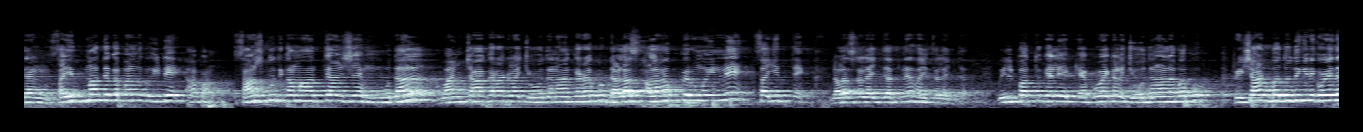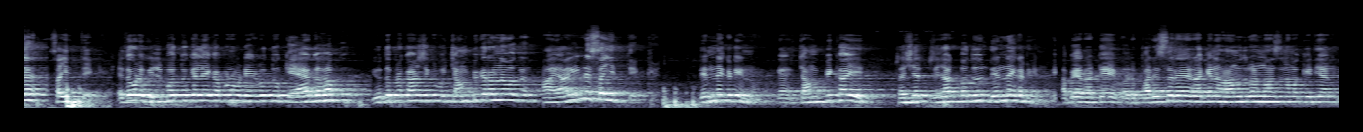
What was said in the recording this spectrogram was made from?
දැන් සයිත් මාත් එක්ක බලනකොට ඊට අපන් සංස්කෘතික අමාත්‍යාංශයේ මුදල් වංචා කරා කියලා චෝදනා කරපු ඩලස් අලහප් පෙරුම ඉන්නේ සයිත් එක්ක. ඩලස්ට ලැජ්ජත් නැහැ සයිත් ලැජ්ජත්. විල්පත්තු කැලේ කැපුවේ කියලා චෝදනා ලැබපු රිෂාඩ් බදුදිගිනේ කොහෙද? සයිත් එක්ක. එතකොට විල්පත්තු කැලේ කපනකොට ඒකත් කෑ ගහපු යුද ප්‍රකාශ කරපු චම්පි කරනවක ආය ඉන්නේ සයිත් එක්ක. දෙන්න එකට ඉන්නවා. චම්පිකයි රිෂාඩ් බදුදින් දෙන්න එකට ඉන්නවා. අපේ රටේ පරිසරය රැගෙන හාමුදුරන් වහන්සේ නමක් හිටියනේ.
